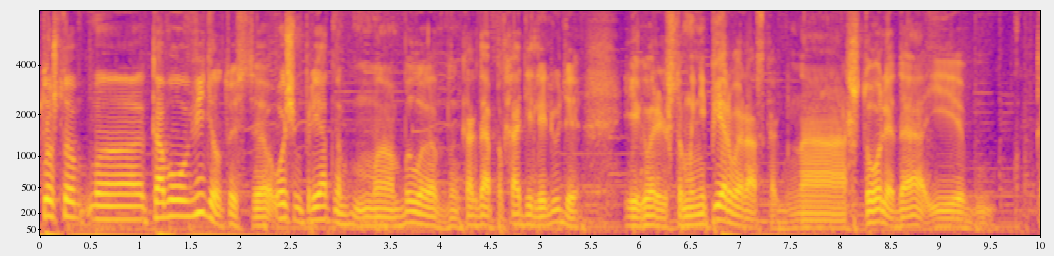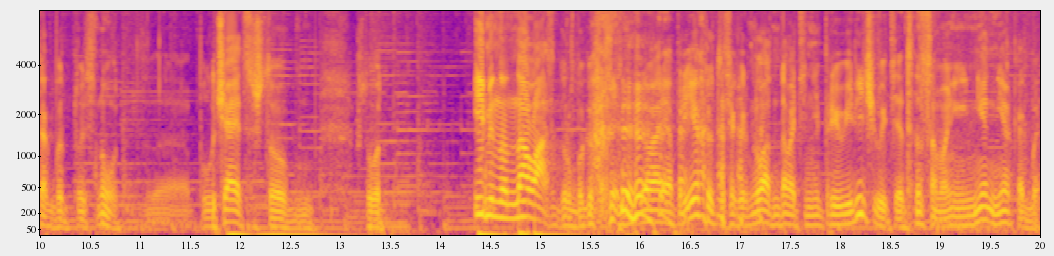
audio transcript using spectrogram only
то, что э, кого увидел, то есть э, очень приятно было, когда подходили люди и говорили, что мы не первый раз как бы на штоле, да, и как бы, то есть, ну, получается, что, что вот именно на вас, грубо говоря, приехали. То есть я говорю, ну ладно, давайте не преувеличивайте это самое. Не, не, как бы.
